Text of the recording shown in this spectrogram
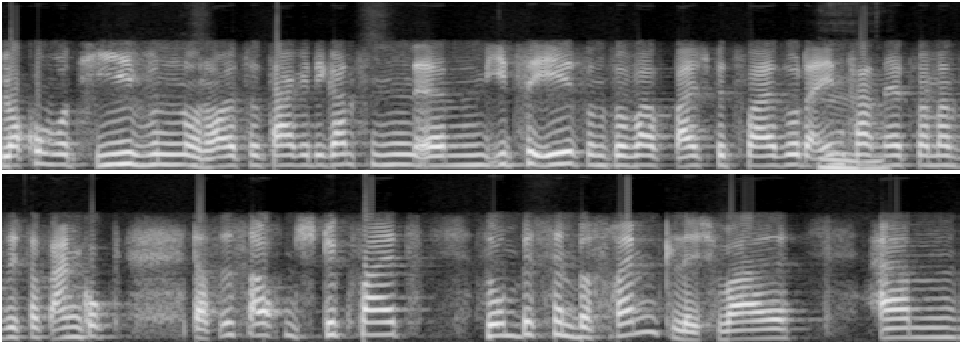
Lokomotiven und heutzutage die ganzen ähm, ICEs und sowas beispielsweise oder Internet, wenn man sich das anguckt, das ist auch ein Stück weit so ein bisschen befremdlich, weil ähm,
